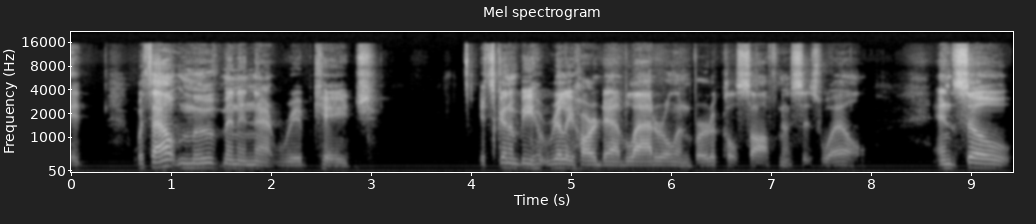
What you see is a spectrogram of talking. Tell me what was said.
it without movement in that rib cage, it's going to be really hard to have lateral and vertical softness as well. And so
